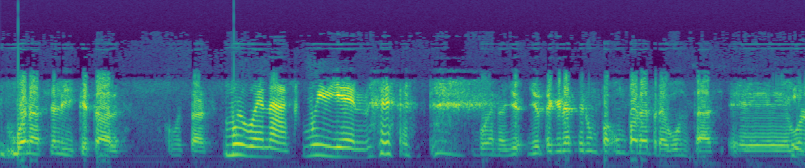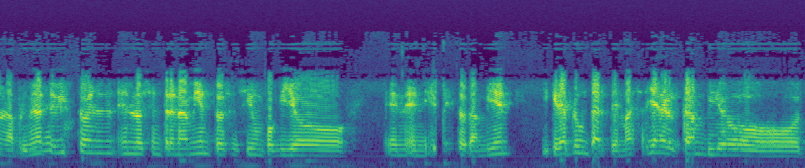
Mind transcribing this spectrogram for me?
Buenas, Eli, ¿qué tal? ¿Cómo estás? Muy buenas, muy bien. bueno, yo, yo te quería hacer un, un par de preguntas. Eh, bueno, la primera te he visto en, en, los entrenamientos, así un poquillo en, en directo también, y quería preguntarte, más allá del cambio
